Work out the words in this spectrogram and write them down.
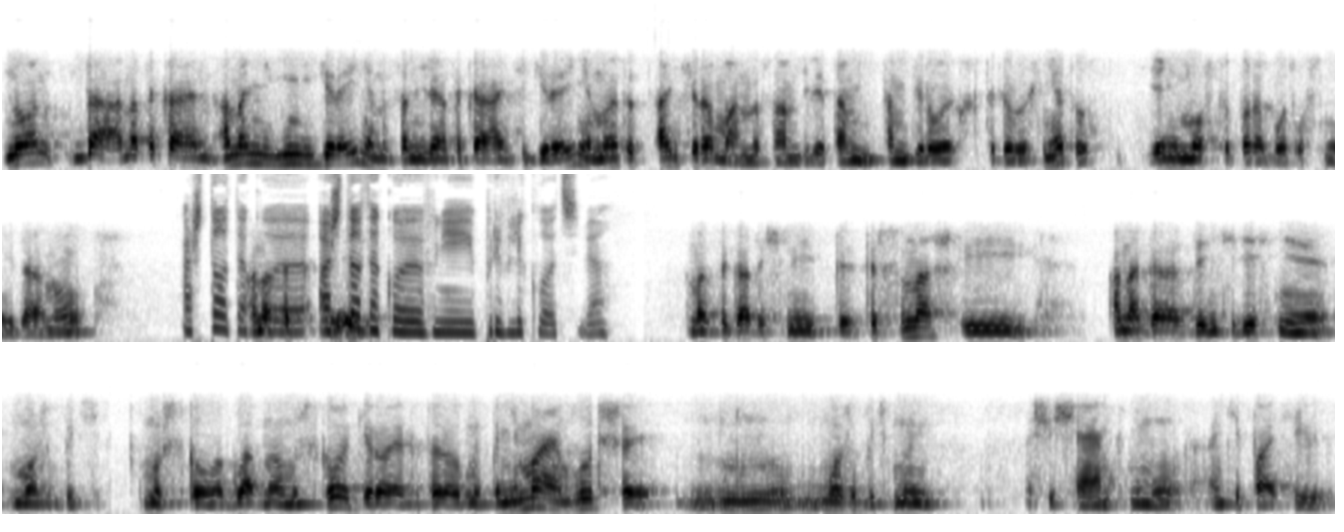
Он, да, она такая, она не, не героиня, на самом деле, она такая антигероиня, но это антироман, на самом деле. Там, там героев таковых нету. Я немножко поработал с ней, да, но... А что такое, так... а что такое в ней привлекло тебя? Она загадочный персонаж, и она гораздо интереснее, может быть, мужского, главного мужского героя, которого мы понимаем лучше. Ну, может быть, мы ощущаем к нему антипатию,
